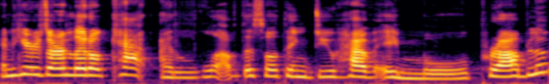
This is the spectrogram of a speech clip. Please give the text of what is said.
And here's our little cat. I love this little thing. Do you have a mole problem?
